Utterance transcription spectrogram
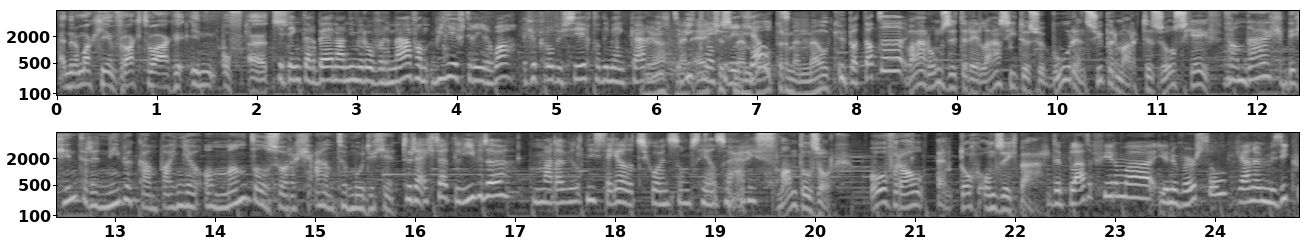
En er mag geen vrachtwagen in of uit. Je denkt daar bijna niet meer over na van wie heeft er hier wat geproduceerd dat in mijn kar ligt? mijn wie krijgt eitjes, er mijn geld? boter, mijn melk. Uw patatten? Waarom zit de relatie tussen boer en supermarkten zo scheef? Vandaag begint er een nieuwe campagne om mantelzorg aan te moedigen. doe dat echt uit liefde, maar dat wil niet zeggen dat het gewoon soms heel zwaar is. Mantelzorg. Overal en toch onzichtbaar. De platenfirma Universal gaan hun muziek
